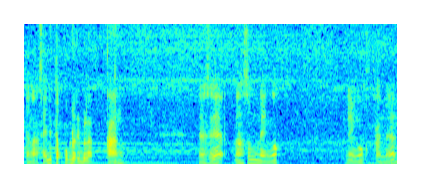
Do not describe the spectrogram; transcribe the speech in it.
dan saya ditepuk dari belakang. Dan saya langsung nengok nengok ke kanan.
